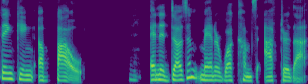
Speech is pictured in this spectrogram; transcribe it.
thinking about, and it doesn't matter what comes after that.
